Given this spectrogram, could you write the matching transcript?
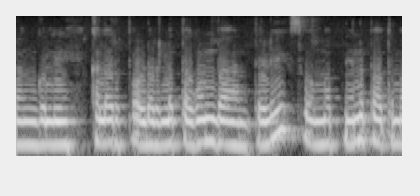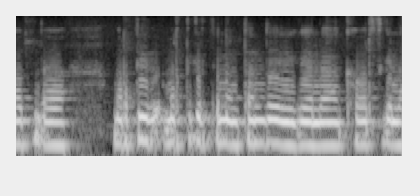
ರಂಗೋಲಿ ಕಲರ್ ಪೌಡರ್ ಎಲ್ಲ ತಗೊಂಡ ಬಾ ಅಂತೇಳಿ ಸೊ ಮತ್ತು ನೆನಪಾತು ಮತ್ತು ಮರ್ತಿ ಮರ್ತಿಗಿರ್ತೀನಿ ಅಂತಂದು ಈಗೆಲ್ಲ ಕವರ್ಸ್ಗೆಲ್ಲ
